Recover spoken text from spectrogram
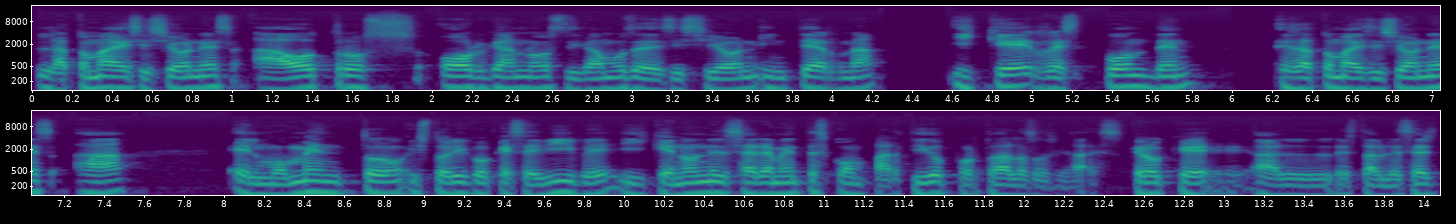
la toma de decisiones a otros órganos, digamos, de decisión interna y que responden esa toma de decisiones a el momento histórico que se vive y que no necesariamente es compartido por todas las sociedades. Creo que al establecer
